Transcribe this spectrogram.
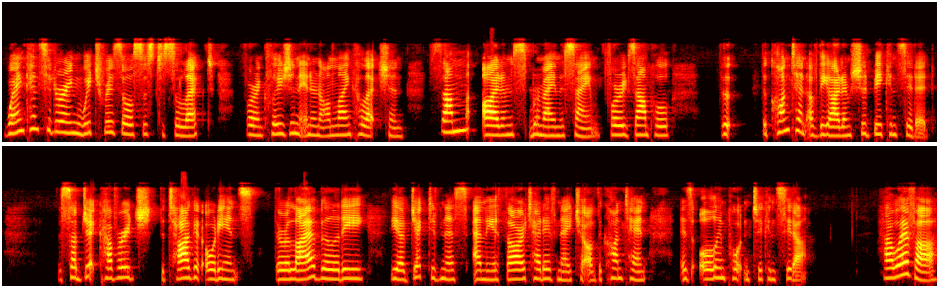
When considering which resources to select for inclusion in an online collection, some items remain the same. For example, the, the content of the item should be considered. The subject coverage, the target audience, the reliability, the objectiveness, and the authoritative nature of the content is all important to consider. However,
